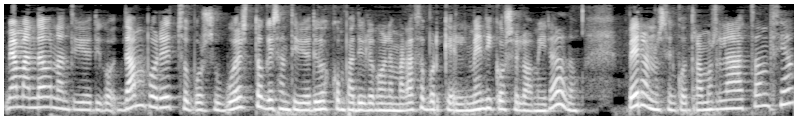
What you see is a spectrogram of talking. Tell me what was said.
Me ha mandado un antibiótico. Dan por hecho, por supuesto, que ese antibiótico es compatible con el embarazo porque el médico se lo ha mirado. Pero nos encontramos en la lactancia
